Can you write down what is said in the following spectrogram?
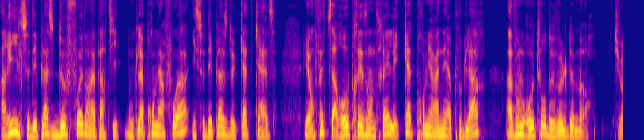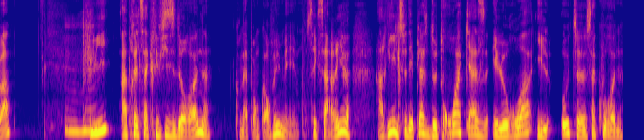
Harry, il se déplace deux fois dans la partie. Donc la première fois, il se déplace de quatre cases. Et en fait, ça représenterait les quatre premières années à Poudlard, avant le retour de Voldemort. Tu vois? Mhm. Puis, après le sacrifice de Ron, qu'on n'a pas encore vu, mais on sait que ça arrive, Harry, il se déplace de trois cases. Et le roi, il ôte euh, sa couronne.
